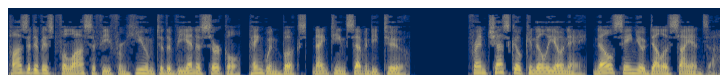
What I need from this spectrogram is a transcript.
Positivist Philosophy from Hume to the Vienna Circle, Penguin Books, 1972. Francesco Coniglione, Nel segno della scienza.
